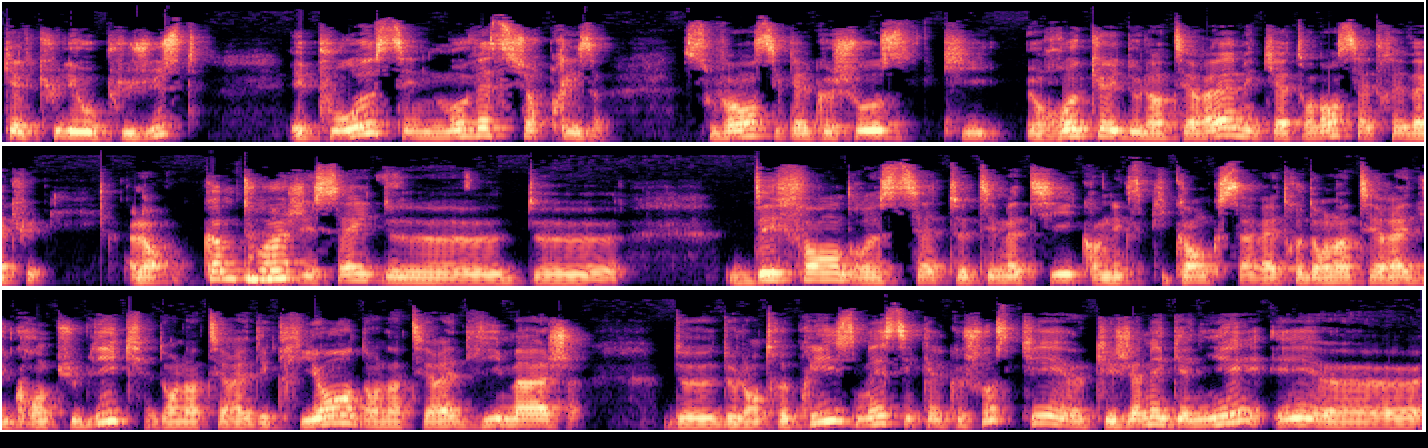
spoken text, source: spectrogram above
calculé au plus juste. Et pour eux, c'est une mauvaise surprise. Souvent, c'est quelque chose qui recueille de l'intérêt, mais qui a tendance à être évacué. Alors, comme toi, mhm. j'essaye de, défendre cette thématique en expliquant que ça va être dans l'intérêt du grand public, dans l'intérêt des clients, dans l'intérêt de l'image de, l'entreprise, mais c'est quelque chose qui est, qui est jamais gagné et, euh,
